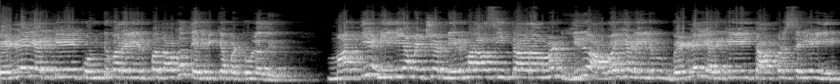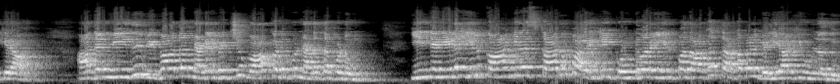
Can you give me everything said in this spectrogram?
வெள்ளை அறிக்கையை கொண்டு வர இருப்பதாக தெரிவிக்கப்பட்டுள்ளது. மத்திய நிதியமைச்சர் நிர்மலா சீதாராமன் இரு அவைகளிலும் வெள்ளை அறிக்கையை தாக்கல் செய்ய இருக்கிறார். அதன் மீது விவாதம் நடைபெற்று வாக்கெடுப்பு நடத்தப்படும். இந்த நிலையில் காங்கிரஸ் கருப்பு அறிக்கை கொண்டு வர இருப்பதாக தகவல் வெளியாகியுள்ளது.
